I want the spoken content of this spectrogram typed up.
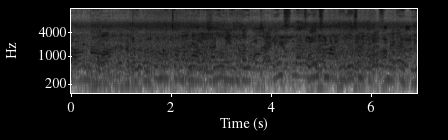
బాగున్నావా? Welcome my channel friends friends మా వీడియోస్ నచ్చినట్లయితే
